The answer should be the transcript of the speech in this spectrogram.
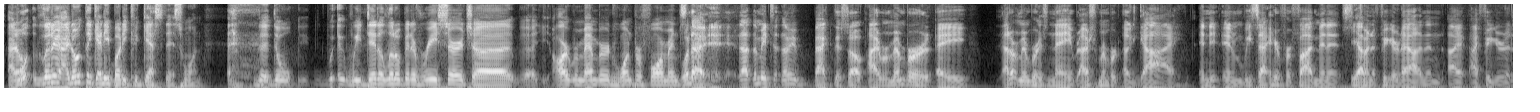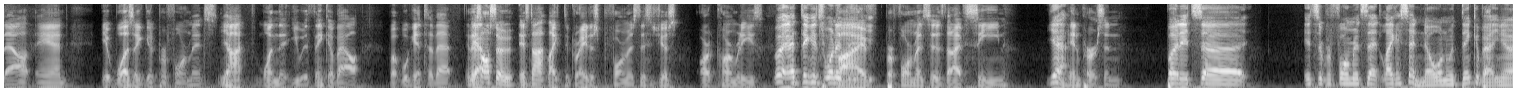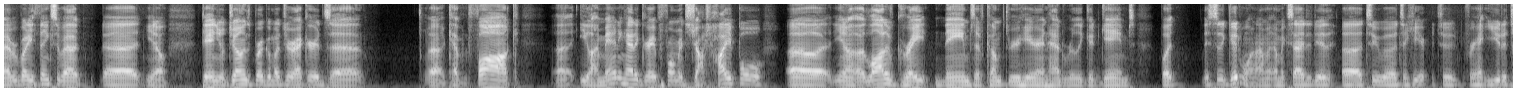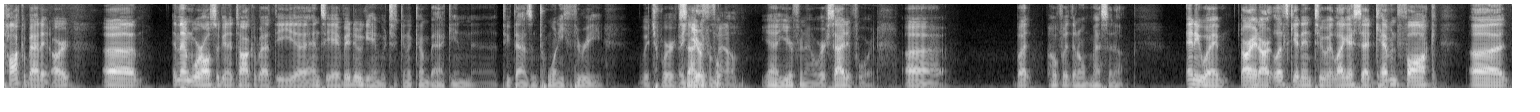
I don't literally I don't think anybody could guess this one. the the we- did a little bit of research. Uh, uh, Art remembered one performance. What that, that, let me t- let me back this up. I remember a I don't remember his name, but I just remembered a guy, and it, and we sat here for five minutes Yep. trying to figure it out, and then I, I figured it out, and it was a good performance, Yeah. not one that you would think about, but we'll get to that. And it's also it's not like the greatest performance. This is just Art Carmody's well, I think it's one of five the performances that I've seen yeah, in person. but it's uh it's a performance that, like I said, no one would think about. You know, everybody thinks about uh, you know Daniel Jones of records. Uh, uh, Kevin Faulk, uh, Eli Manning had a great performance. Josh Heupel. Uh, you know, a lot of great names have come through here and had really good games. But this is a good one. I'm, I'm excited to uh, to uh, to hear to for you to talk about it, Art. Uh, and then we're also going to talk about the uh, NCAA video game, which is going to come back in uh, 2023, which we're A excited year from for. now. Yeah, a year from now. We're excited for it. Uh, but hopefully they don't mess it up. Anyway, all right, Art, let's get into it. Like I said, Kevin Faulk, uh,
